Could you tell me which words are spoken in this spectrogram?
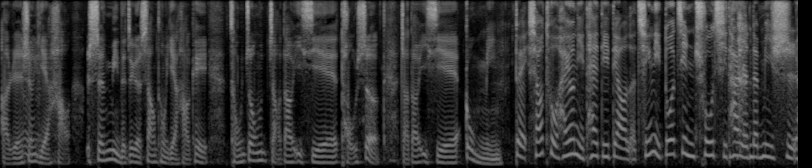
啊，人生也好，生命的这个伤痛也好。好，可以从中找到一些投射，找到一些共鸣。对，小土，还有你太低调了，请你多进出其他人的密室。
